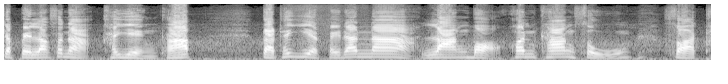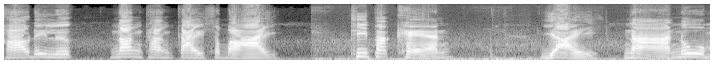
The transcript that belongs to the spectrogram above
จะเป็นลักษณะขย่งครับ แต่ถ้าเหยียดไปด้านหน้าลางเบาะค่อนข้างสูง สอดเท้าได้ลึก นั่งทางไกลสบาย ที่พักแขน ใหญ่หนานุ่ม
